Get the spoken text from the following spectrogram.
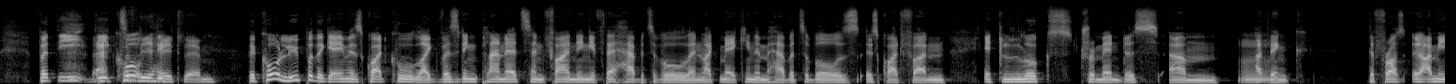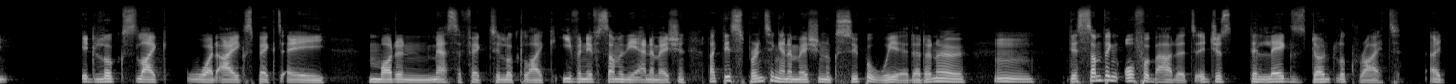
but the the core Actively the, hate them. The core loop of the game is quite cool. Like visiting planets and finding if they're habitable and like making them habitable is is quite fun. It looks tremendous. Um, I think the frost. uh, I mean, it looks like what I expect a modern Mass Effect to look like, even if some of the animation, like this sprinting animation, looks super weird. I don't know. There's something off about it. It just the legs don't look right. it,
